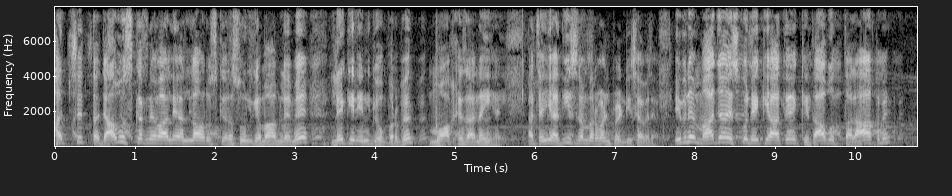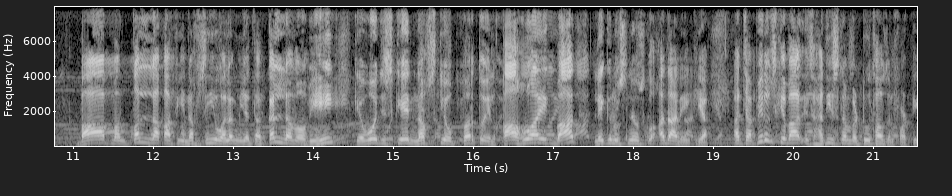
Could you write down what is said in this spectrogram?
حد سے تجاوز کرنے والے اللہ اور اس کے رسول کے معاملے میں، لیکن ان کے اوپر پھر مواخذہ نہیں ہے۔ اچھا یہ حدیث نمبر 127 ہے۔ ابن ماجہ اس کو لے کے آتے ہیں کتاب الطلاق میں۔ باب من طلق فی نفسی ولم یتکلم بھی کہ وہ جس کے نفس کے اوپر تو القاء ہوا ایک بات، لیکن اس نے اس کو ادا نہیں کیا۔ اچھا پھر اس کے بعد اس حدیث نمبر 2040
